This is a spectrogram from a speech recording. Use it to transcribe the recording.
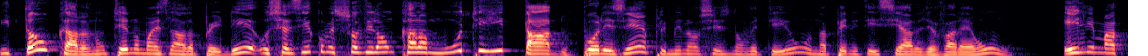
Então, cara, não tendo mais nada a perder, o Cezinha começou a virar um cara muito irritado. Por exemplo, em 1991, na penitenciária de Avaré 1, ele matou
